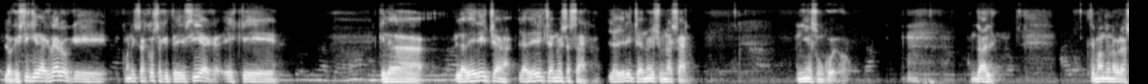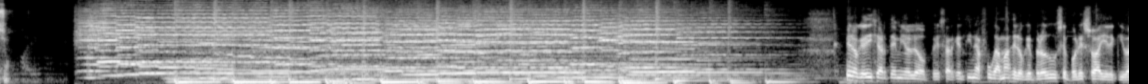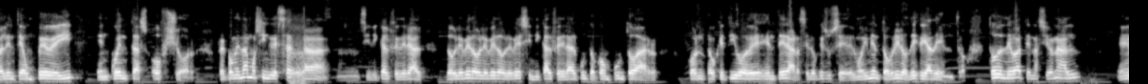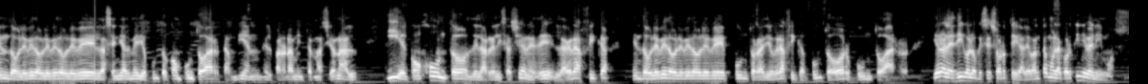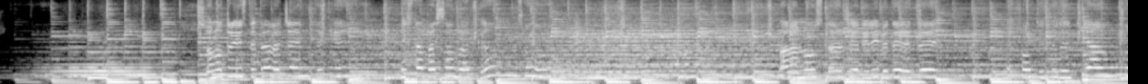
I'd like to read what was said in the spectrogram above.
Lo que sí queda claro que con esas cosas que te decía es que, que la, la, derecha, la derecha no es azar, la derecha no es un azar, ni es un juego. Dale, te mando un abrazo. Lo que dice Artemio López, Argentina fuga más de lo que produce, por eso hay el equivalente a un PBI en cuentas offshore. Recomendamos ingresar a mm, Sindical Federal www.sindicalfederal.com.ar con el objetivo de enterarse lo que sucede, el movimiento obrero desde adentro. Todo el debate nacional en www.laseñalmedios.com.ar también, el panorama internacional y el conjunto de las realizaciones de la gráfica en www.radiográfica.org.ar. Y ahora les digo lo que se sortea. Levantamos la cortina y venimos. Sono triste tra la gente que me está pasando accanto. Ma la nostalgia di rivedere te è forte più del pianto.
